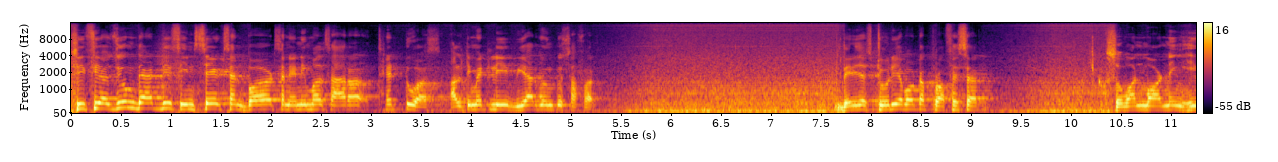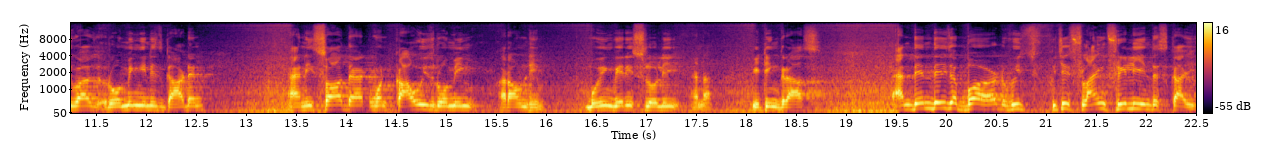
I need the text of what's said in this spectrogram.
So if you assume that these insects and birds and animals are a threat to us, ultimately we are going to suffer. there is a story about a professor. So one morning he was roaming in his garden and he saw that one cow is roaming around him, moving very slowly, you know, eating grass. And then there is a bird which, which is flying freely in the sky.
